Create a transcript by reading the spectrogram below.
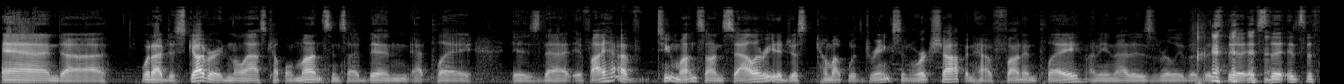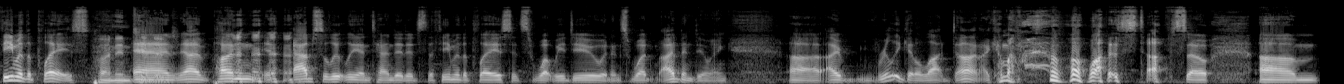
And uh, what I've discovered in the last couple months since I've been at Play is that if I have two months on salary to just come up with drinks and workshop and have fun and play, I mean that is really the it's the it's the, it's the theme of the place. Pun intended. And uh, pun absolutely intended. It's the theme of the place. It's what we do, and it's what I've been doing. Uh, I really get a lot done. I come up with a lot of stuff. So. Um,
